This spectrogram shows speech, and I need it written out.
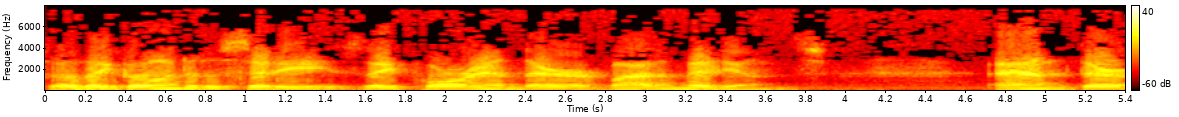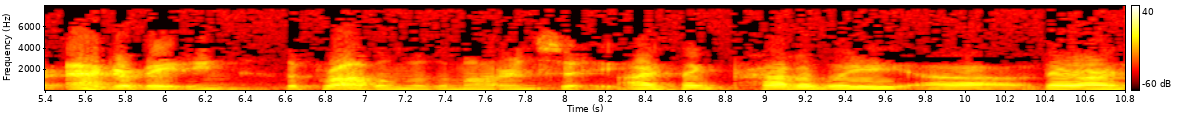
So they go into the cities, they pour in there by the millions, and they're aggravating the problem of the modern city. I think probably uh, there are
